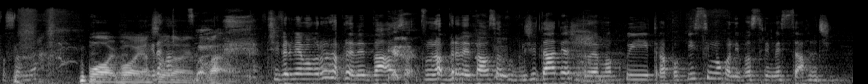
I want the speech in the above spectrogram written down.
Posso andare? Puoi, puoi, assolutamente. Ma... Ci fermiamo per una, pausa, per una breve pausa pubblicitaria, ci troviamo qui tra pochissimo con i vostri messaggi.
